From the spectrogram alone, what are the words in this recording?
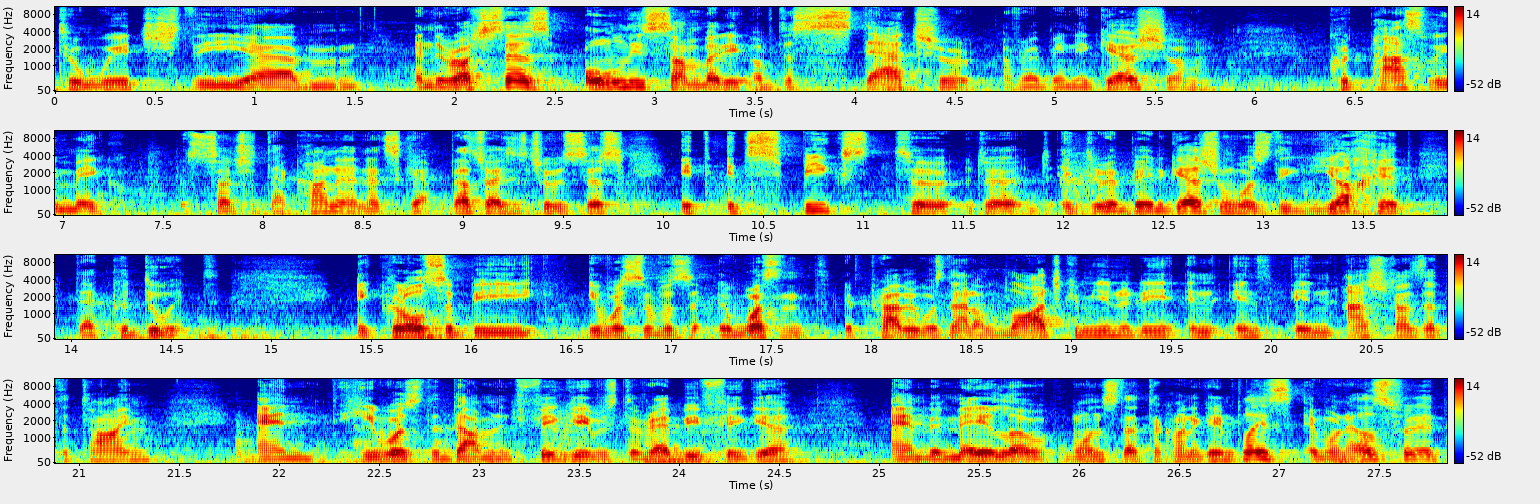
to which the um, and the Rosh says only somebody of the stature of Rabbi Gershom could possibly make such a takana, and it's kept. That's why it's true. It says it, it speaks to, to, to Rabbi Gershom was the yachid that could do it. It could also be it was it was it wasn't it probably was not a large community in in, in Ashkenaz at the time, and he was the dominant figure. He was the Rebbe figure. And Bemela, once that takana came in place, everyone else for it.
